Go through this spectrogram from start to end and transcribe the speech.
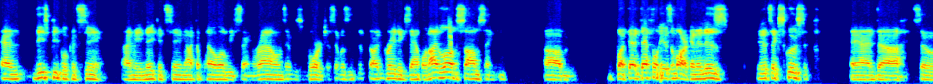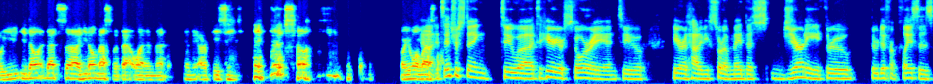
and these people could sing. I mean, they could sing a cappella. We sang rounds. It was gorgeous. It was a great example, and I love psalm singing. Um, but that definitely is a mark, and it is it's exclusive, and uh, so you you don't that's uh, you don't mess with that one in the in the RPC. so or you won't yeah, last. It's long. interesting to uh, to hear your story and to hear how you sort of made this journey through through different places.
